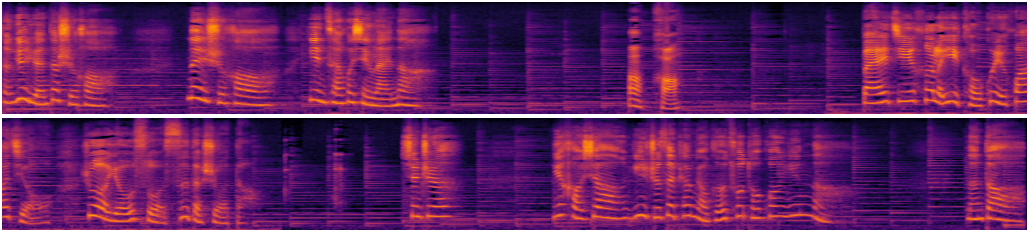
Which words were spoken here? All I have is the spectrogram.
等月圆的时候，那时候印才会醒来呢。啊，好。白姬喝了一口桂花酒，若有所思地说道：“宣之，你好像一直在缥缈阁蹉跎光阴呢。难道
